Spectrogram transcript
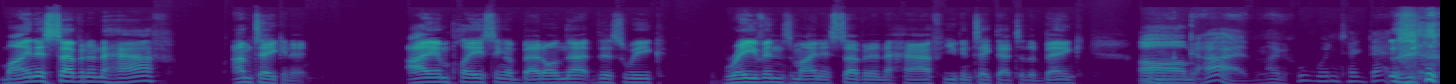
minus seven and a half. I'm taking it. I am placing a bet on that this week. Ravens minus seven and a half. You can take that to the bank. Oh Um, my god! Like who wouldn't take that?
